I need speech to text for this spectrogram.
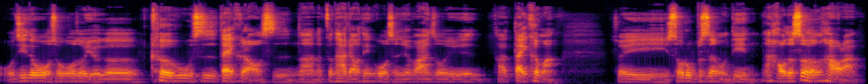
我记得我说过说有一个客户是代课老师，那跟他聊天过程就发现说，因为他代课嘛，所以收入不是很稳定。那好的时候很好啦，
